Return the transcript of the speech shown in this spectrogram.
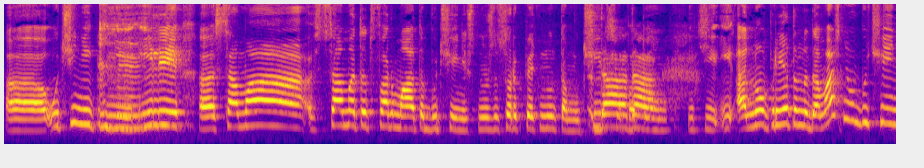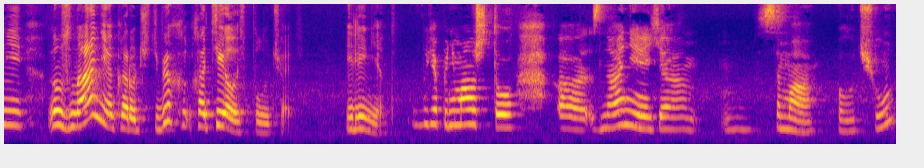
э, ученики mm-hmm. или сама, сам этот формат обучения, что нужно 45 минут там учиться, да, потом да. идти. И оно при этом на домашнем обучении, ну, знания, короче, тебе хотелось получать или нет? Ну, я понимала, что э, знания я сама получу.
